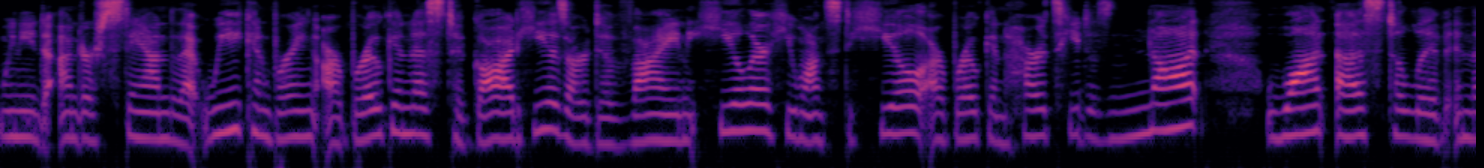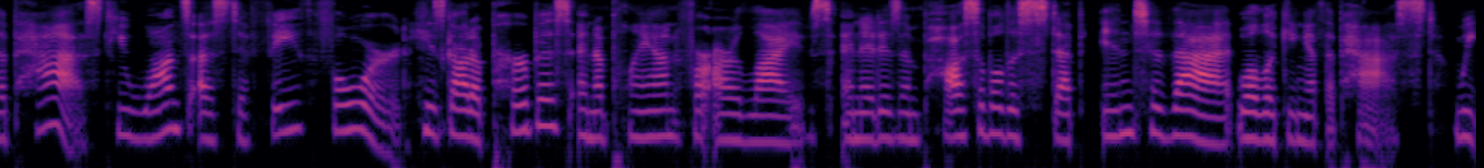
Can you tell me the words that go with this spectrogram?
We need to understand that we can bring our brokenness to God. He is our divine healer. He wants to heal our broken hearts. He does not want us to live in the past, He wants us to faith forward. He's got a purpose and a plan for our lives, and it is impossible to step into that while looking at the past. We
